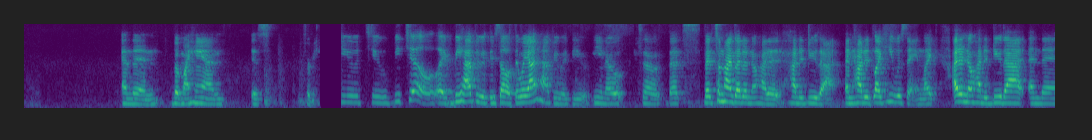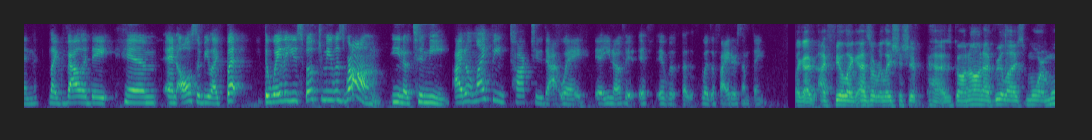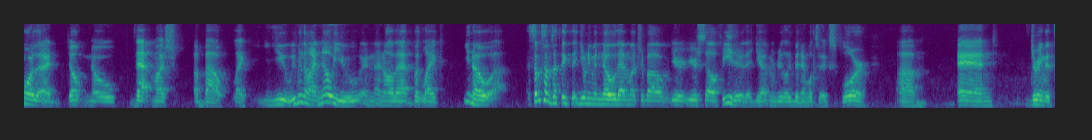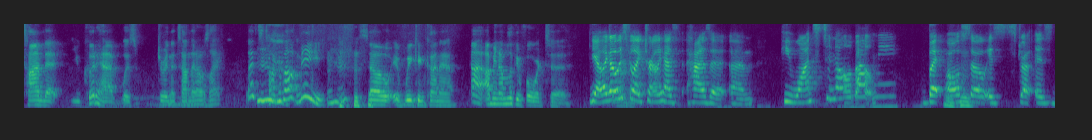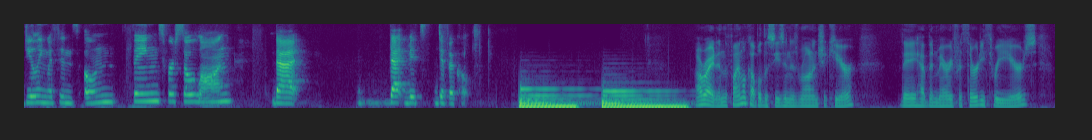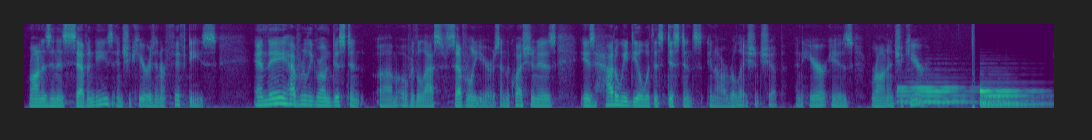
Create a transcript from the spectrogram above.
and then but my hand is for me you to be chill like be happy with yourself the way i'm happy with you you know? So that's but sometimes i don't know how to how to do that and how to like he was saying like i don't know how to do that and then like validate him and also be like but the way that you spoke to me was wrong you know to me. I don't like being talked to that way eh, you know if it if it was a, was a fight or something. Like I, I feel like as our relationship has gone on i've realized more and more that i don't know that much about like you even though i know you and, and all that but like you know sometimes i think that you don't even know that much about your yourself either that you haven't really been able to explore um, and during the time that you could have was during the time that i was like let's talk about me Mhm. so if we can kind of i mean i'm looking forward to Yeah, like I always feel like Charlie has has a um he wants to know about me, but Mhm. also is str- is dealing with his own things for so long that that it's difficult. All right, and the final couple of the season is Ron and Shakir. They have been married for 33 years. Ron is in his 70s and Shakir is in her 50s. And they have really grown distant um, over the last several years. And the question is, is how do we deal with this distance in our relationship? And here is Ron and Shakir.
